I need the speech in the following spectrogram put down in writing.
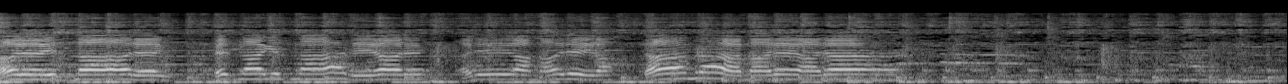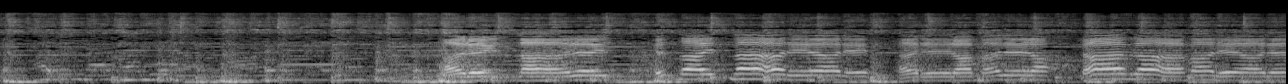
Hare Krishna Hare Krishna Krishna Hare Hare. Hare Ram Hare Ram Ram Ram Hare Hare Hare Krishna, Hare Krishna, Krishna Hare Hare, Hare Ram, Hare Ram, Ram Ram, Hare Hare.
